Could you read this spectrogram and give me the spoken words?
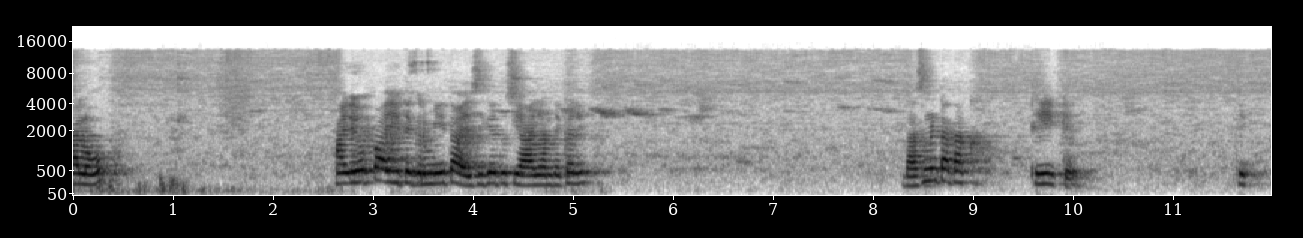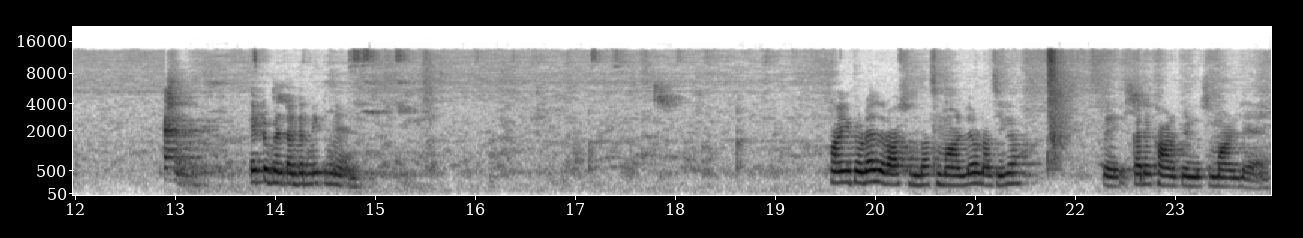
ਹੈਲੋ। ਹਾਂਜੀ ਉਹ ਭਾਈ ਤੇ ਗੁਰਮੀਤ ਆਏ ਸੀਗੇ, ਤੁਸੀਂ ਆ ਜਾਂਦੇ ਘਰੇ। 10 ਮਿੰਟਾਂ ਤੱਕ। ਠੀਕ ਹੈ। ਠੀਕ। ਇੱਕ ਮਿੰਟ, ਗੁਰਮੀਤ, ਮੈਂ ਆਈ। ਹਾਂ ਇਹ ਥੋੜਾ ਜਿਹਾ ਰਾਸ਼ਨ ਦਾ ਸਮਾਨ ਲਿਆਉਣਾ ਸੀਗਾ, ਤੇ ਘਰੇ ਖਾਣ ਪੀਣ ਨੂੰ ਸਮਾਨ ਲਿਆ ਹੈ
